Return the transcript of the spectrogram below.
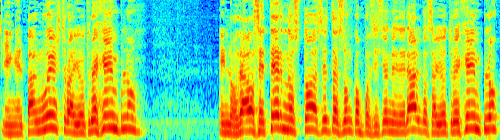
En el pan nuestro hay otro ejemplo. En los dados eternos, todas estas son composiciones de heraldos, hay otro ejemplo.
